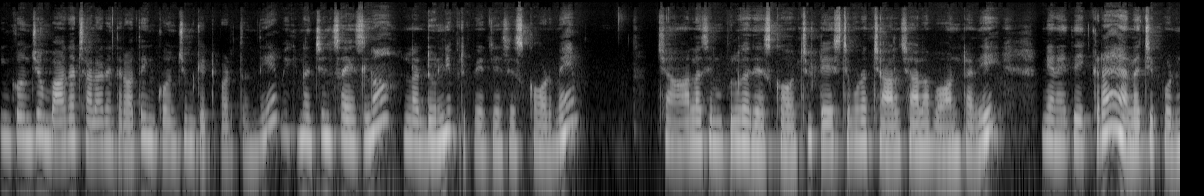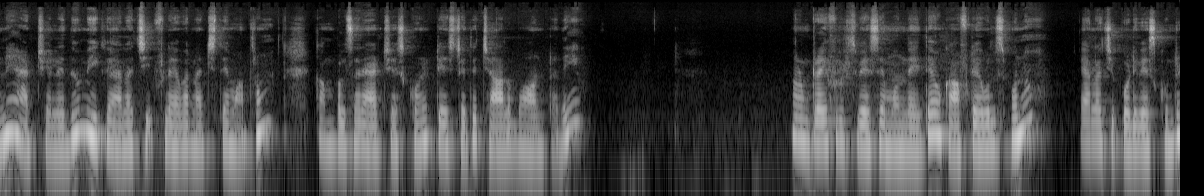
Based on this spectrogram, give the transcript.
ఇంకొంచెం బాగా చల్లారిన తర్వాత ఇంకొంచెం గట్టిపడుతుంది. మీకు నచ్చిన సైజులో లడ్డూల్ని ప్రిపేర్ చేసేసుకోవడమే. చాలా సింపుల్గా చేసుకోవచ్చు. టేస్ట్ కూడా చాలా చాలా బాగుంటుంది. నేనైతే ఇక్కడ ఎలచి పొడిని యాడ్ చేయలేదు. మీకు ఎలచి ఫ్లేవర్ నచ్చితే మాత్రం కంపల్సరీ యాడ్ చేసుకొని టేస్ట్ అయితే చాలా బాగుంటుంది. మనం డ్రై ఫ్రూట్స్ వేసే ముందు అయితే ఒక హాఫ్ టేబుల్ స్పూన్ ఎలాచి పొడి వేసుకుంటే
